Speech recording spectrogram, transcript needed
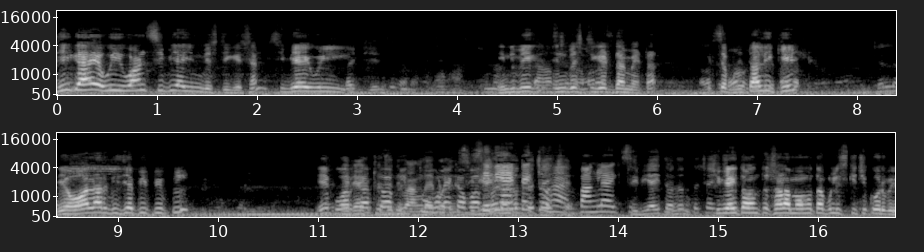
ठीक है we want CBI investigation CBI will investigate the matter it's a brutally killed They all are BJP people. CBI তদন্ত ছাড়া মমতা পুলিশ কিছু করবে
